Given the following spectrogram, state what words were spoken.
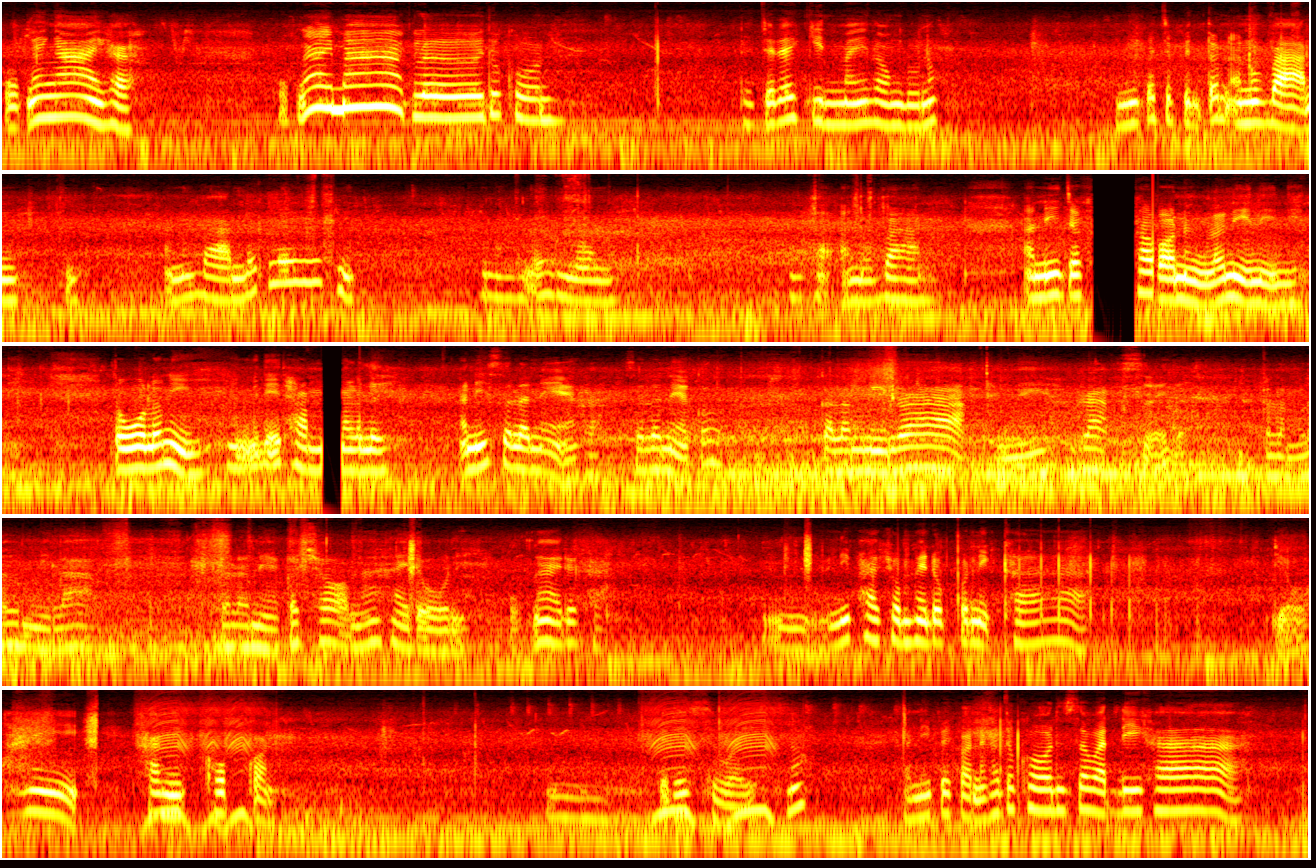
ปลูกง่ายๆค่ะปลูกง่ายมากเลยทุกคน เดี๋ยวจะได้กินไหมลองดูเนาะอันนี้ก็จะเป็นต้นอนุบาล อนุบาลเล็กๆนี่เริ่มลงนะคะอนุบาล อันนี้จะเข้าปหนึ่งแล้วนี่นี่นี่โตแล้วนี่ยังไม่ได้ทำอะไรเลย อันนี้สะระแหน่ค่ะสะระแหน่ก็ กำลังมีรากเห็นไหมรากสวยเลยกำลังเริ่มมีรากสะระแหน่ก็ชอบนะไฮโดรนี่ปลูกง่ายด้วยค่ะอันนี้พาชมไฮโดรโปนิกค่ะ เดี๋ยวให้ข้างนี้ครบก่อนอจะได้สวยเนาะวันนี้ไปก่อนนะคะทุกคนสวัสดีค่ะ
